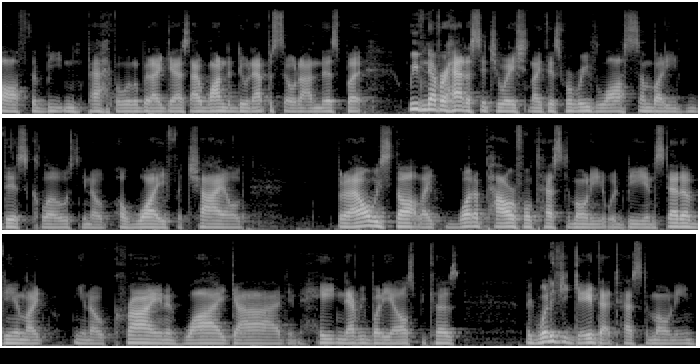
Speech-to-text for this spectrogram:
off the beaten path a little bit. I guess I wanted to do an episode on this, but we've never had a situation like this where we've lost somebody this close. You know, a wife, a child. But I always thought like, what a powerful testimony it would be instead of being like, you know, crying and why God and hating everybody else because like what if you gave that testimony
